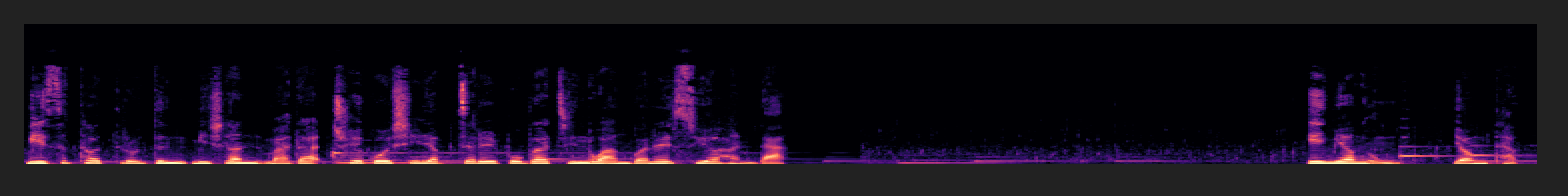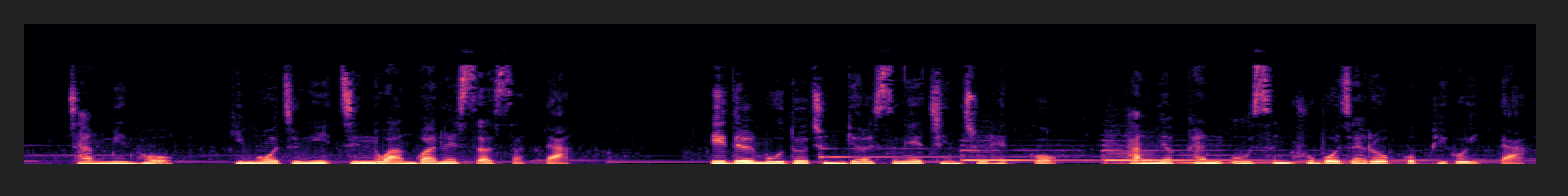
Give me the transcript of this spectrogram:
미스터 트롯은 미션마다 최고 실력자를 뽑아 진 왕관을 수여한다. 이명웅, 영탁, 장민호, 김호중이 진 왕관을 썼었다. 이들 모두 준결승에 진출했고 강력한 우승 후보자로 꼽히고 있다.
